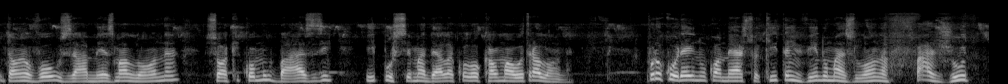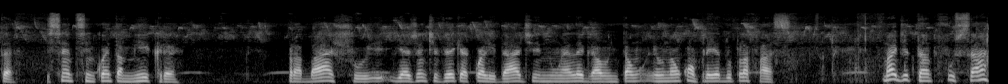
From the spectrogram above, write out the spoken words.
Então eu vou usar a mesma lona, só que como base e por cima dela colocar uma outra lona. Procurei no comércio aqui, tem vindo umas lonas fajuta de 150 micra para baixo e, e, a gente vê que a qualidade não é legal, então eu não comprei a dupla face. Mas de tanto fuçar,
